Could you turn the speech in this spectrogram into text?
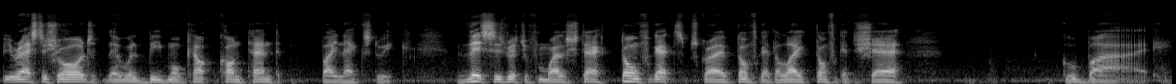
be rest assured, there will be more co content by next week. This is Richard from Welsh Tech. Don't forget to subscribe, don't forget to like, don't forget to share. Goodbye.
